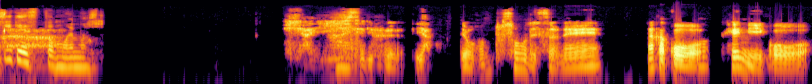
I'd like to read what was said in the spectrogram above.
ジですと思いましいや、いいセリフ。いや、でも本当そうですよね。なんかこう、変にこ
